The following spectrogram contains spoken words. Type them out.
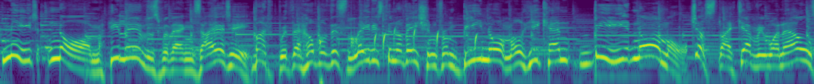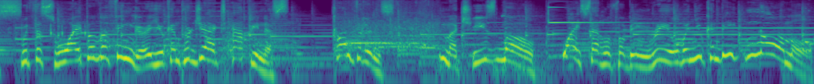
Meet Norm. He lives with anxiety, but with the help of this latest innovation from Be Normal, he can be normal, just like everyone else. With the swipe of a finger, you can project happiness, confidence, machismo. Why settle for being real when you can be normal?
